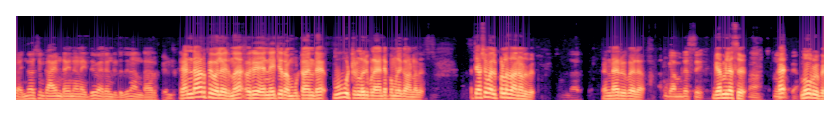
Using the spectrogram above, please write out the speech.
കഴിഞ്ഞ വർഷം കായ ഉണ്ടായതാണ് ഇത് വില ഉണ്ട് ഇത് രണ്ടായിരം റുപ്യ ഉണ്ട്. രണ്ടായിരം റുപ്യ വില വരുന്ന ഒരു എൻ ഐ ടി റംബൂട്ടാന്റെ പൂവിട്ടുള്ള ഒരു പ്ലാന്റ് നമ്മൾ കാണുന്നത്. അത്യാവശ്യം വലുപ്പമുള്ള സാധനമാണിത്. രണ്ടായിരം രൂപ വില. ഗംലസ്. ഗംലെസ്. നൂറ് രൂപ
